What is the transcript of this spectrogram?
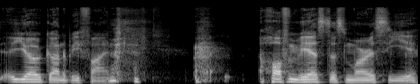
you're gonna be fine. Hoffen wir es, dass Morrissey,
